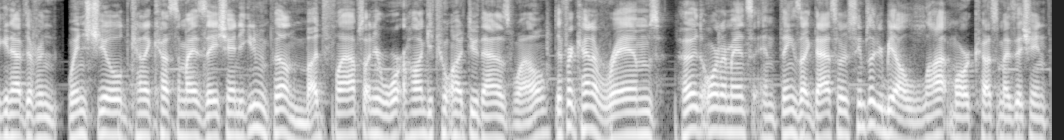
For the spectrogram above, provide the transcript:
You can have different windshield kind of customization. You can even put on mud flaps on your Warthog if you want to do that as well. Different kind of rims, hood ornaments, and things like that. So it seems like there'd be a lot more customization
